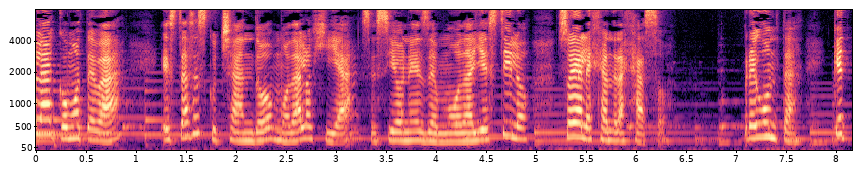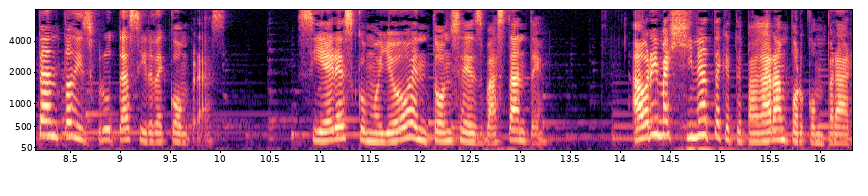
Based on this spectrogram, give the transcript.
Hola, ¿cómo te va? Estás escuchando Modalogía, sesiones de moda y estilo. Soy Alejandra Jasso. Pregunta, ¿qué tanto disfrutas ir de compras? Si eres como yo, entonces bastante. Ahora imagínate que te pagaran por comprar.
